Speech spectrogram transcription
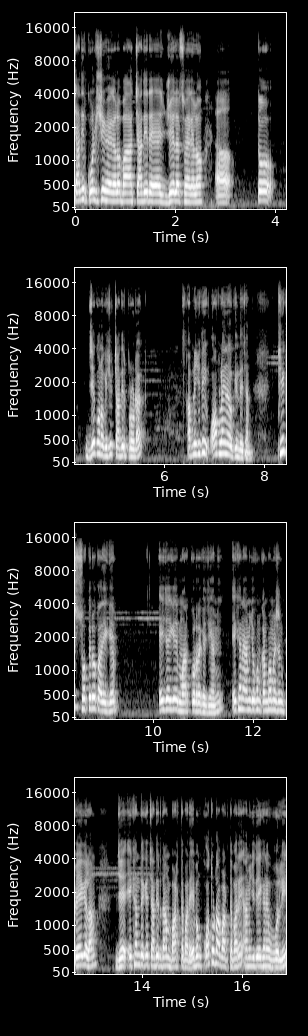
চাঁদির কলসি হয়ে গেল বা চাঁদির জুয়েলার্স হয়ে গেল তো যে কোনো কিছু চাঁদির প্রোডাক্ট আপনি যদি অফলাইনেও কিনতে চান, ঠিক সতেরো তারিখে এই জায়গায় মার্ক করে রেখেছি আমি। এখানে আমি যখন কনফার্মেশন পেয়ে গেলাম যে এখান থেকে চাঁদির দাম বাড়তে পারে এবং কতটা বাড়তে পারে, আমি যদি এখানে বলি,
